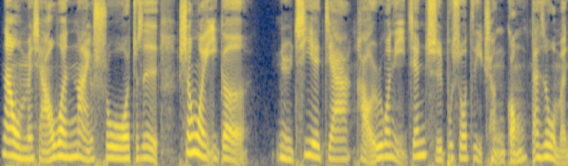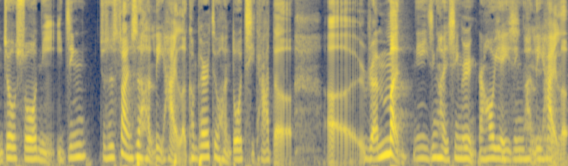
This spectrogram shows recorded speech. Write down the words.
那我们想要问奈说，就是身为一个女企业家，好，如果你坚持不说自己成功，但是我们就说你已经就是算是很厉害了，compared to 很多其他的。呃，人们，你已经很幸运，然后也已经很厉害了。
